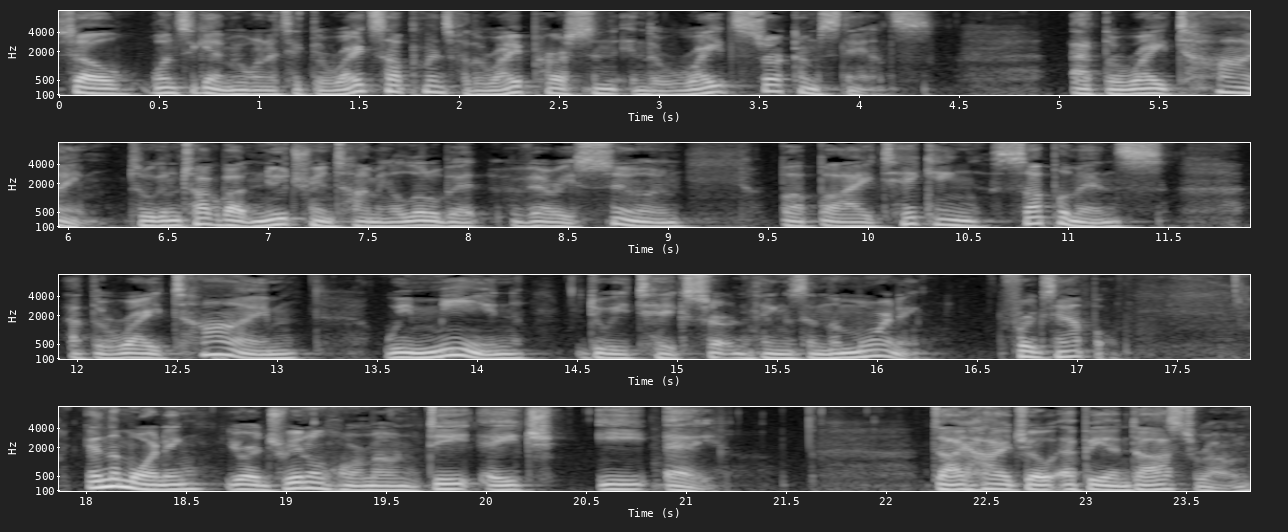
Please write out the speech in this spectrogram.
So, once again, we want to take the right supplements for the right person in the right circumstance at the right time. So, we're going to talk about nutrient timing a little bit very soon. But by taking supplements at the right time, we mean do we take certain things in the morning? For example, in the morning, your adrenal hormone, DHEA, dihydroepiandrosterone,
